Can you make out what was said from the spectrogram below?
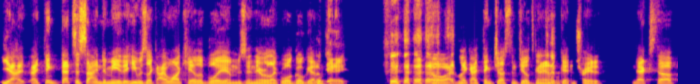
Yeah, I think that's a sign to me that he was like, I want Caleb Williams, and they were like, we'll go get him. Okay. so I, like, I think Justin Fields going to end up getting traded. Next up,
